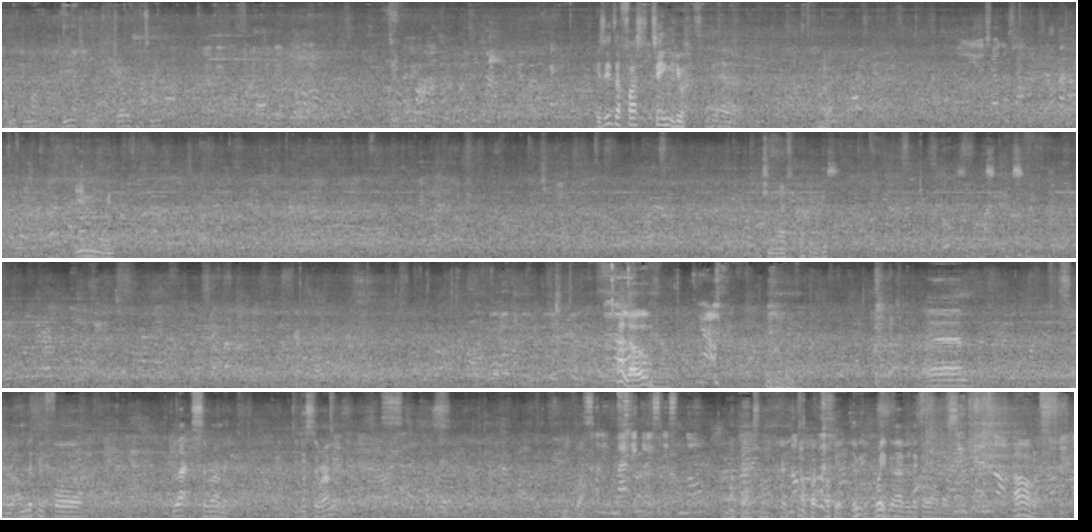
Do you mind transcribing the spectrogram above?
Come here and eat and enjoy the thing. Is it the first thing you? Alright. In with Hello. Yeah. Um, so I'm looking for black ceramic. Do you do ceramic? Sorry, my English is no. Okay. No. No, but okay. Okay. Wait. me go have a look around. That's You cannot. All right.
